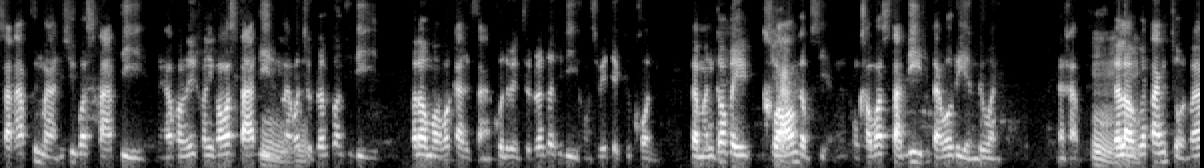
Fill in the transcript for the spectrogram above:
สตาร์ทอัพขึ้นมาที่ชื่อว่า Start D นะครับคำนี้คำนี้คำว่า Start D อืมแปลว่าจุดเริ่มต้นที่ดีเพราะเรามองว่าการศึกษาควรจะเป็นจุดเริ่มต้นที่ดีของชีวิตเด็กทุกคน แต่มันก็ไปคล้องกับเสียงของคำว่า study ที่แปลว่าเรียนด้วยนะครับอืมแล้วเราก็ตั้งโจทย์ว่า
